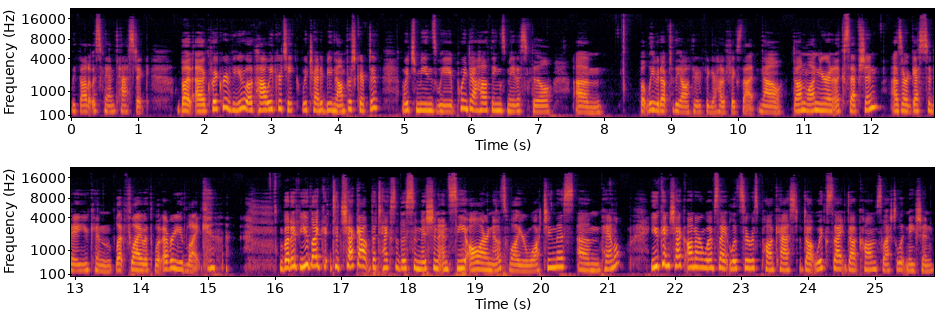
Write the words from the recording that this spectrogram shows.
we thought it was fantastic. But a quick review of how we critique. We try to be non-prescriptive, which means we point out how things made us feel. Um, but leave it up to the author to figure out how to fix that. Now, Dongwon, you're an exception. As our guest today, you can let fly with whatever you'd like. but if you'd like to check out the text of the submission and see all our notes while you're watching this um, panel, you can check on our website, litservicepodcast.wixsite.com slash litnation.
